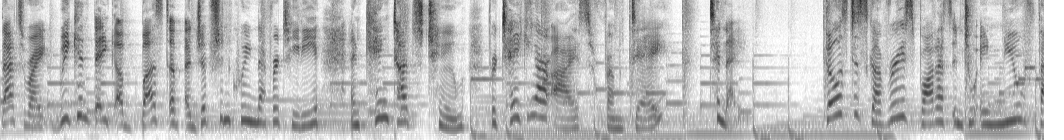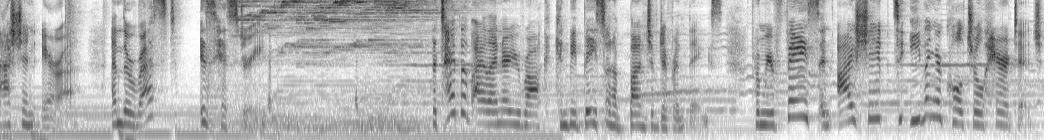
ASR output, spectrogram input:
That's right, we can thank a bust of Egyptian Queen Nefertiti and King Tut's tomb for taking our eyes from day to night. Those discoveries brought us into a new fashion era, and the rest is history. The type of eyeliner you rock can be based on a bunch of different things, from your face and eye shape to even your cultural heritage.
